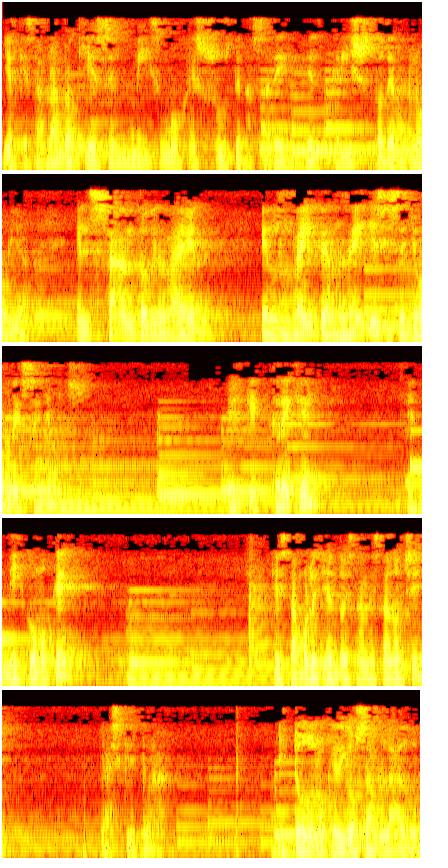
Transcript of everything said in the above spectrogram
Y el que está hablando aquí es el mismo Jesús de Nazaret, el Cristo de la gloria, el Santo de Israel, el Rey de reyes y Señor de señores. El que cree que en mí como qué? Que estamos leyendo esta, noche? La escritura. Y todo lo que Dios ha hablado,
